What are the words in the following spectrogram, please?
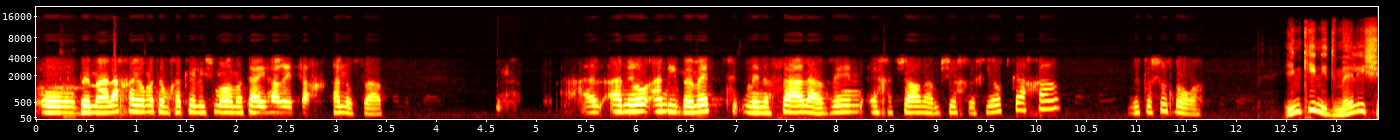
או במהלך היום אתה מחכה לשמוע מתי הרצח הנוסף. אני, אני באמת מנסה להבין איך אפשר להמשיך לחיות ככה, זה פשוט נורא. אם כי נדמה לי ש...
